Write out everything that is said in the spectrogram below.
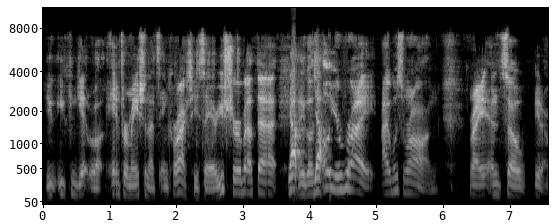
you, you can get information that's incorrect. You say, "Are you sure about that?" Yeah, and it goes, "Oh, you're right. I was wrong." Right, and so you know,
